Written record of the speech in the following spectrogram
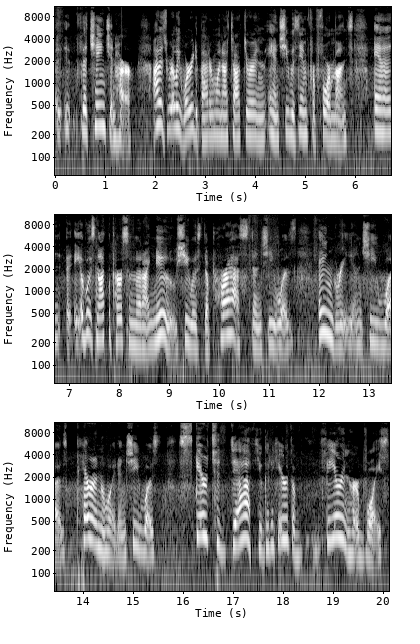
the change in her. I was really worried about her when I talked to her, and, and she was in for four months. And it was not the person that I knew. She was depressed and she was angry and she was paranoid and she was scared to death. You could hear the fear in her voice.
